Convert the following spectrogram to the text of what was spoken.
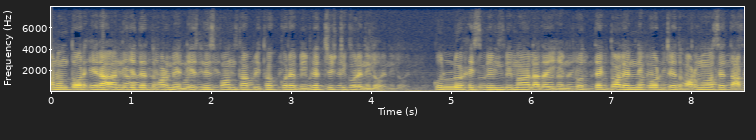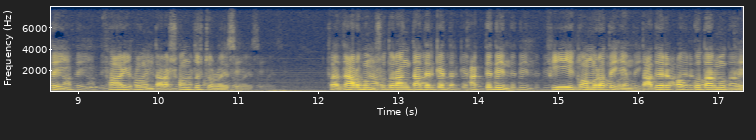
অনন্তর এরা নিজেদের ধর্মে নিজ নিজ পন্থা পৃথক করে বিভেদ সৃষ্টি করে নিল। কুল্লু হিসবিম বিমা লাদাইহিম, প্রত্যেক দলের নিকট যে ধর্ম আছে তাতেই ফারিহুন, তারা সন্তুষ্ট রয়েছে। সুতরাং তাদেরকে থাকতে দিন। ফি গমরতেহিম, তাদের অজ্ঞতার মধ্যে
